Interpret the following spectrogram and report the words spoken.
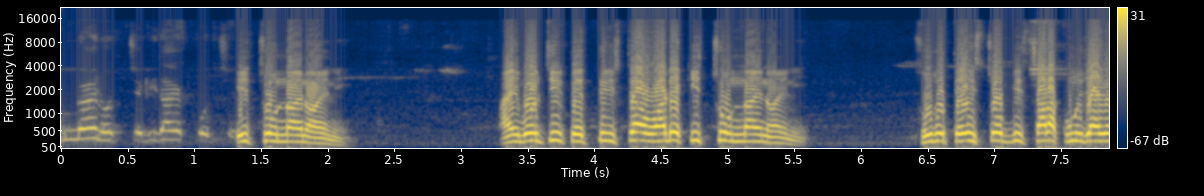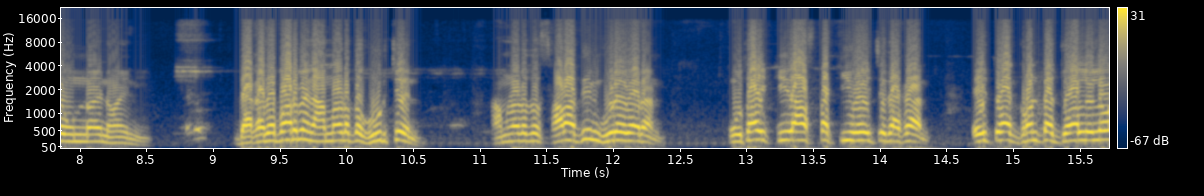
উন্নয়ন হচ্ছে বিধায়ক করছে। কিচ্ছু উন্নয়ন হয়নি। আমি বলছি তেত্রিশটা ওয়ার্ডে কিচ্ছু উন্নয়ন হয়নি। শুধু তেইশ চব্বিশ ছাড়া কোনো জায়গায় উন্নয়ন হয়নি। দেখাতে পারবেন? আপনারা তো ঘুরছেন। আপনারা তো সারাদিন ঘুরে বেড়ান। কোথায় কি রাস্তা কি হয়েছে দেখান। এই তো এক ঘণ্টা জল এলো।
